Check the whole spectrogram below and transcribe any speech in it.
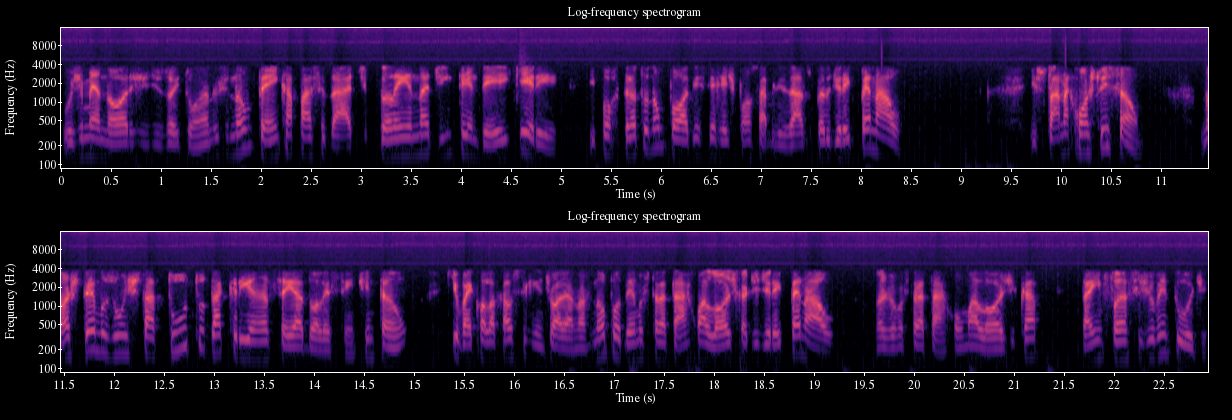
os menores de 18 anos não têm capacidade plena de entender e querer e, portanto, não podem ser responsabilizados pelo direito penal. Isso está na Constituição. Nós temos um Estatuto da Criança e Adolescente, então, que vai colocar o seguinte: olha, nós não podemos tratar com a lógica de direito penal, nós vamos tratar com uma lógica da infância e juventude.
